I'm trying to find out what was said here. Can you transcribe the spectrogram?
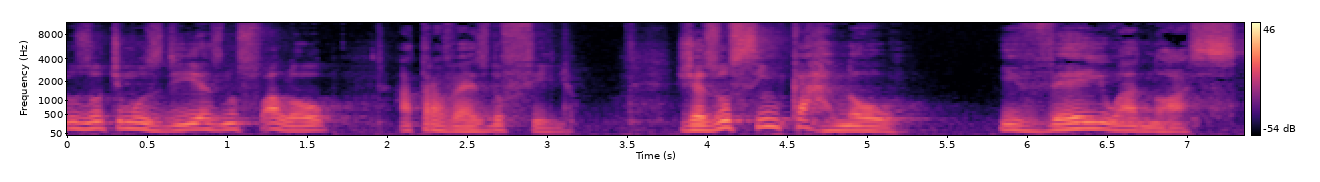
nos últimos dias nos falou através do Filho. Jesus se encarnou e veio a nós.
